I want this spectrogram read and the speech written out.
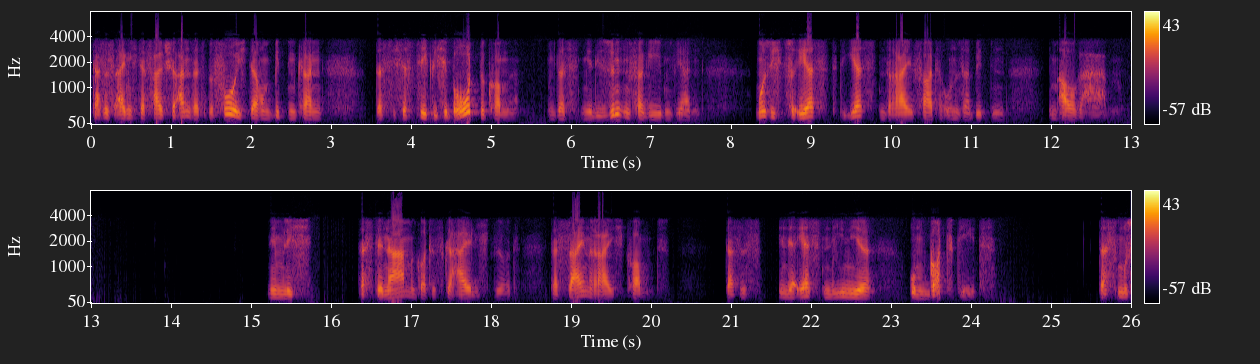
das ist eigentlich der falsche Ansatz. Bevor ich darum bitten kann, dass ich das tägliche Brot bekomme und dass mir die Sünden vergeben werden, muss ich zuerst die ersten drei Vaterunser bitten im Auge haben. Nämlich, dass der Name Gottes geheiligt wird, dass sein Reich kommt, dass es in der ersten Linie um Gott geht, das muss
